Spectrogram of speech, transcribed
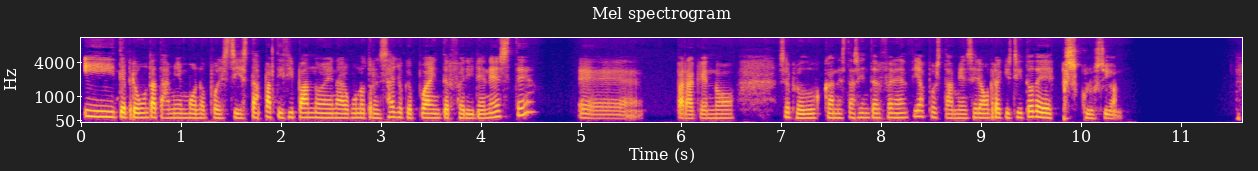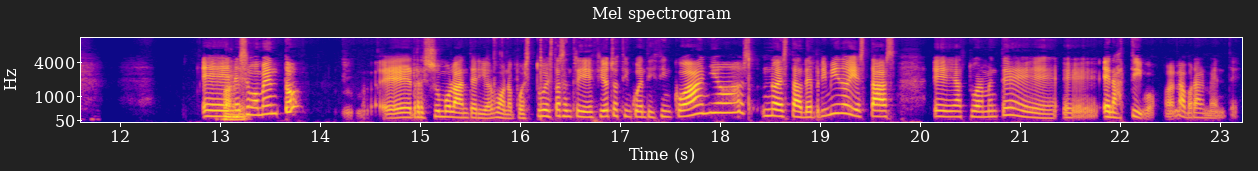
Y te pregunta también, bueno, pues si estás participando en algún otro ensayo que pueda interferir en este, eh, para que no se produzcan estas interferencias, pues también sería un requisito de exclusión. En ese momento, eh, resumo lo anterior. Bueno, pues tú estás entre 18 y 55 años, no estás deprimido y estás eh, actualmente en activo laboralmente.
